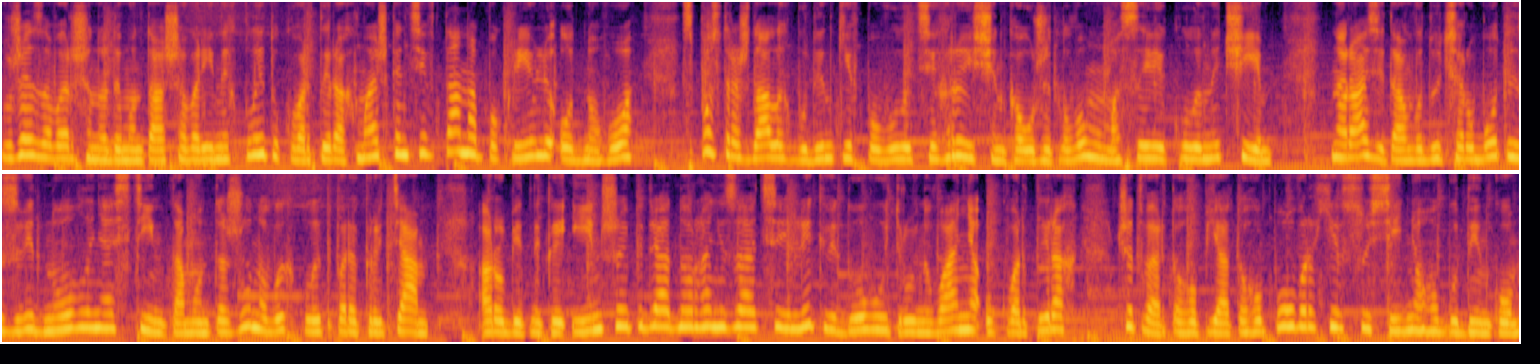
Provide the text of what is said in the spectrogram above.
Вже завершено демонтаж аварійних плит у квартирах мешканців та на покрівлі одного з постраждалих будинків по вулиці Грищенка у житловому масиві Кулиничі. Наразі там ведуться роботи з відновлення стін та монтажу нових плит перекриття. А робітники іншої підрядної організації ліквідовують руйнування у квартирах 4-5 поверхів сусіднього будинку.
